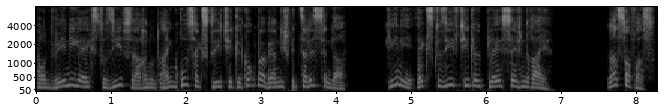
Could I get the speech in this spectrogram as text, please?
Und wenige Exklusivsachen und ein großer Exklusivtitel. Guck mal, wir haben die Spezialistin da. Queenie, Exklusivtitel PlayStation 3. Last of Us.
